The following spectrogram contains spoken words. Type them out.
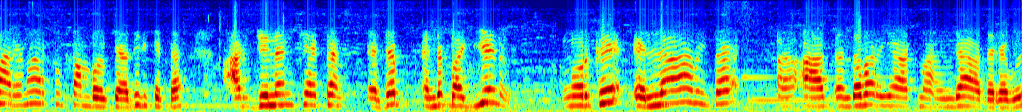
മരണം ആർക്കും സംഭവിക്കാതിരിക്കട്ടെ. അർജുനൻ ചേട്ടൻ എന്റെ എന്റെ ഭയ്യാണ് അങ്ങോർക്ക് എല്ലാവിധ എന്താ പറയാ ആത്മാവിന്റെ ആദരവ്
